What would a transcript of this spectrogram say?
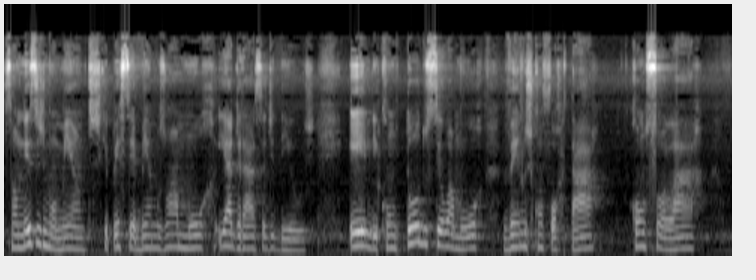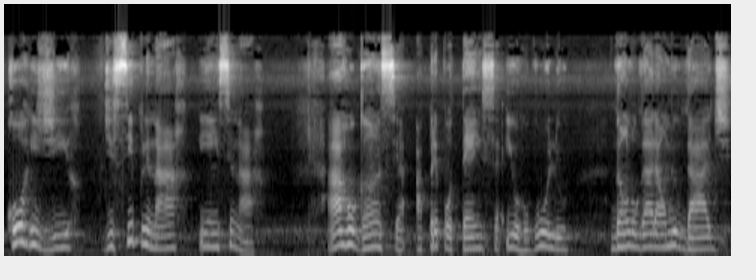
São nesses momentos que percebemos o amor e a graça de Deus. Ele, com todo o seu amor, vem nos confortar, consolar, corrigir, disciplinar e ensinar. A arrogância, a prepotência e orgulho dão lugar à humildade,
